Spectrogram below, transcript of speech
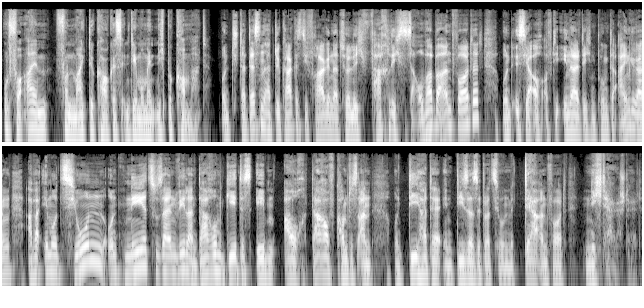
und vor allem von Mike Dukakis in dem Moment nicht bekommen hat. Und stattdessen hat Dukakis die Frage natürlich fachlich sauber beantwortet und ist ja auch auf die inhaltlichen Punkte eingegangen. Aber Emotionen und Nähe zu seinen Wählern, darum geht es eben auch. Darauf kommt es an. Und die hat er in dieser Situation mit der Antwort nicht hergestellt.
